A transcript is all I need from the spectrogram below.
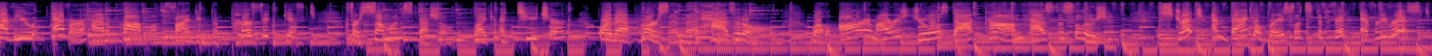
Have you ever had a problem finding the perfect gift for someone special, like a teacher or that person that has it all? Well, RMIrishJewels.com has the solution. Stretch and bangle bracelets to fit every wrist.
